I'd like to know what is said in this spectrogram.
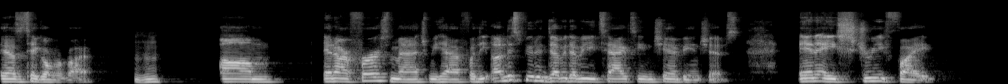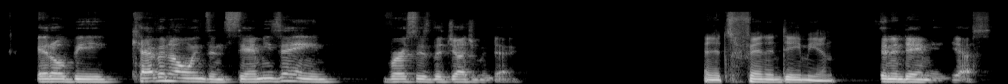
It has a takeover vibe. Mhm. Um, in our first match, we have for the undisputed WWE Tag Team Championships in a street fight. It'll be Kevin Owens and Sami Zayn versus the Judgment Day. and it's Finn and Damian. Finn and Damian, yes.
